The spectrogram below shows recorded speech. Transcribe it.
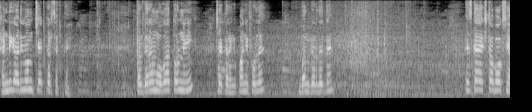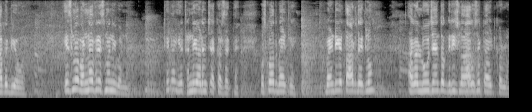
ठंडी गाड़ी में हम चेक कर सकते हैं। पर गर्म होगा तो नहीं चेक करेंगे। पानी फुल है बंद कर देते हैं। इसका एक्स्ट्रा बॉक्स यहाँ पे दिया हुआ है। इसमें भरना है फिर इसमें नहीं भरना। ठीक है ये ठंडी गाड़ी में चेक कर सकते हैं। उसके बाद बैटरी बैटरी के तार देख लो। अगर लूज हैं तो ग्रीस लगा उसे टाइट कर लो।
